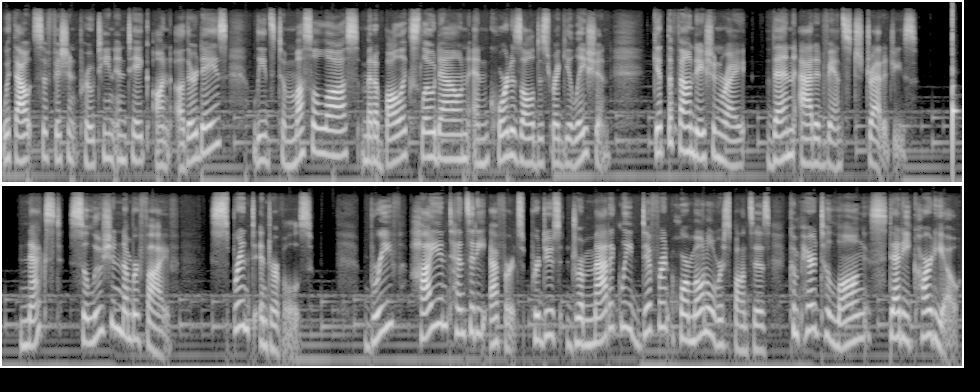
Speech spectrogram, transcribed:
without sufficient protein intake on other days leads to muscle loss, metabolic slowdown, and cortisol dysregulation. Get the foundation right, then add advanced strategies. Next, solution number five, sprint intervals. Brief, high-intensity efforts produce dramatically different hormonal responses compared to long, steady cardio.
